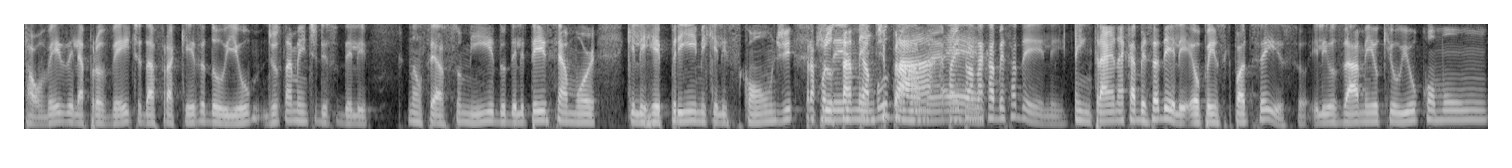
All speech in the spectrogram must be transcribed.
Talvez ele aproveite da fraqueza do Will, justamente disso dele não ser assumido, dele ter esse amor que ele reprime, que ele esconde, Pra poder justamente se abusar, pra, né? Pra é, entrar na cabeça dele. entrar na cabeça dele. Eu penso que pode ser isso. Ele usar meio que o Will como um,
